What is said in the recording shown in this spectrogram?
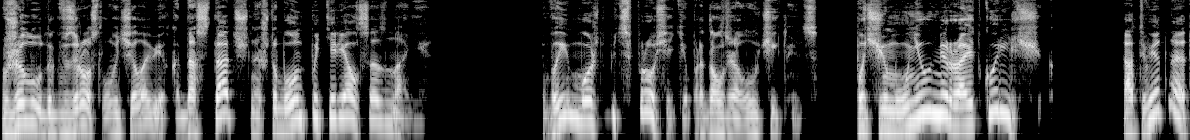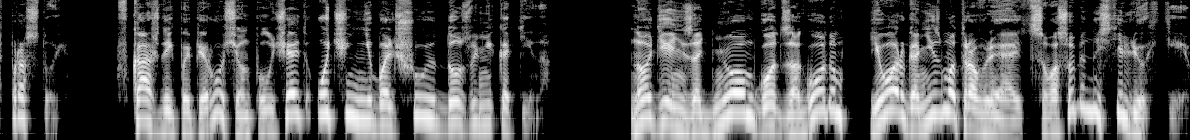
в желудок взрослого человека достаточно, чтобы он потерял сознание. Вы, может быть, спросите, продолжала учительница, почему не умирает курильщик? Ответ на это простой. В каждой папиросе он получает очень небольшую дозу никотина. Но день за днем, год за годом его организм отравляется, в особенности легкие.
